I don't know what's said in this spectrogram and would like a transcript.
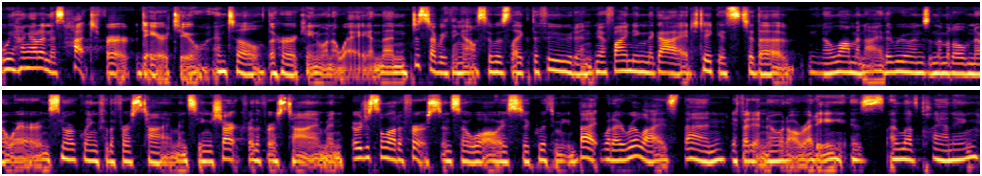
we hung out in this hut for a day or two until the hurricane went away. And then just everything else. It was like the food and, you know, finding the guide to take us to the, you know, Lamanai, the ruins in the middle of nowhere and snorkeling for the first time and seeing a shark for the first time. And there were just a lot of firsts. And so will always stick with me. But what I realized then, if I didn't know it already, is I love planning.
